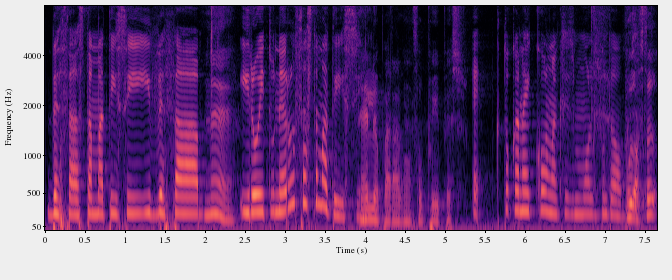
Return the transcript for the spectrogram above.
δεν θα σταματήσει ή δεν θα... Ναι. Η ροή του νερού θα σταματήσει. Τέλειο παράδειγμα αυτό που είπες. Ε, το έκανα εικόνα, ξέρεις, μόλις μου το Που είπες. αυτό,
